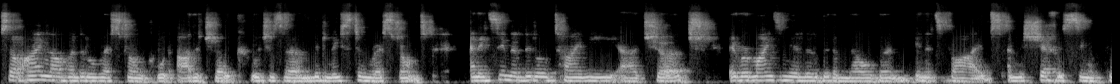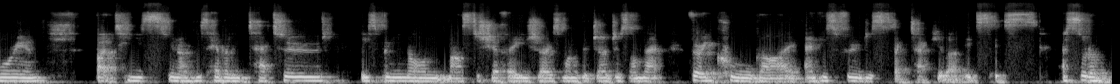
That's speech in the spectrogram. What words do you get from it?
So I love a little restaurant called Artichoke, which is a Middle Eastern restaurant and it's in a little tiny uh, church. It reminds me a little bit of Melbourne in its vibes, and the chef is Singaporean but he's you know he's heavily tattooed. He's been on MasterChef Asia. He's one of the judges on that. Very cool guy, and his food is spectacular. It's it's a sort of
